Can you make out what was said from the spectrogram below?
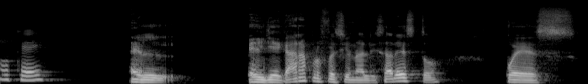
Ok el, el llegar a profesionalizar esto, pues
